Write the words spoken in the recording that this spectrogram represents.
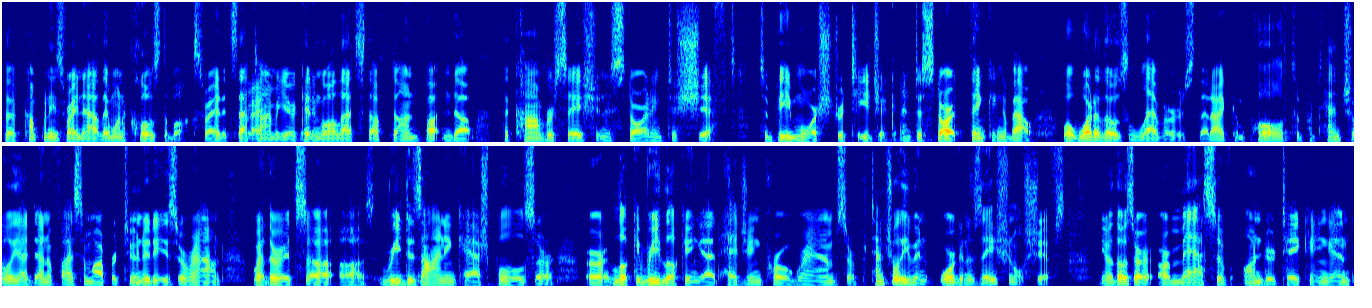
The companies right now they want to close the books, right? It's that right. time of year, getting right. all that stuff done, buttoned up. The conversation is starting to shift to be more strategic and to start thinking about well, what are those levers that I can pull to potentially identify some opportunities around whether it's uh, uh, redesigning cash pools or, or looking, relooking at hedging programs or potentially even organizational shifts. You know, those are, are massive undertaking, and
